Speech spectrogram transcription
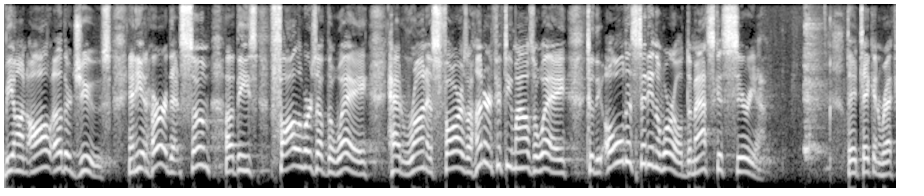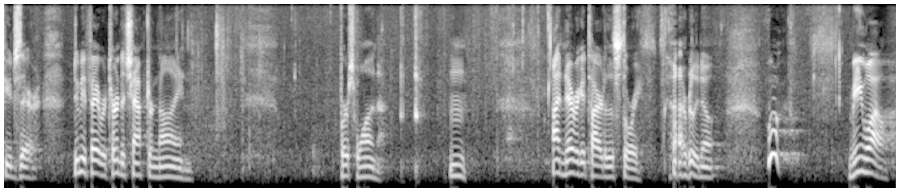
beyond all other Jews. And he had heard that some of these followers of the way had run as far as 150 miles away to the oldest city in the world, Damascus, Syria. They had taken refuge there. Do me a favor, turn to chapter 9, verse 1. Mm. I never get tired of this story. I really don't. Whew. Meanwhile,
